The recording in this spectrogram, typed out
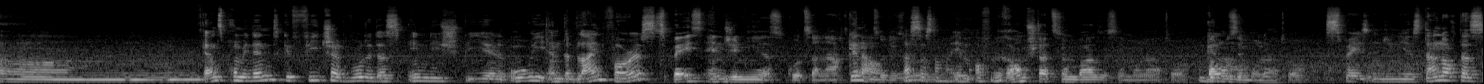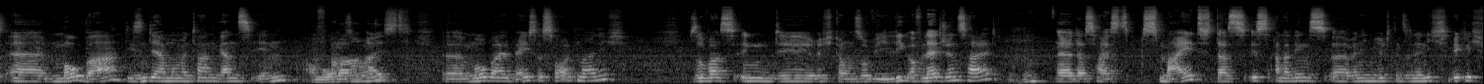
Ähm, ganz prominent gefeatured wurde das Indie-Spiel Ori and the Blind Forest. Space Engineers, kurzer Nachtrag Genau, lass das nochmal eben offen. Raumstation Basissimulator. Genau. Bausimulator. Space Engineers. Dann noch das äh, MOBA, die sind ja momentan ganz in auf MOBA Konsolen. heißt? Äh, Mobile Base Assault meine ich. Sowas in die Richtung, so wie League of Legends halt. Mhm. Äh, das heißt Smite. Das ist allerdings, äh, wenn ich mich recht entsinne, nicht wirklich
